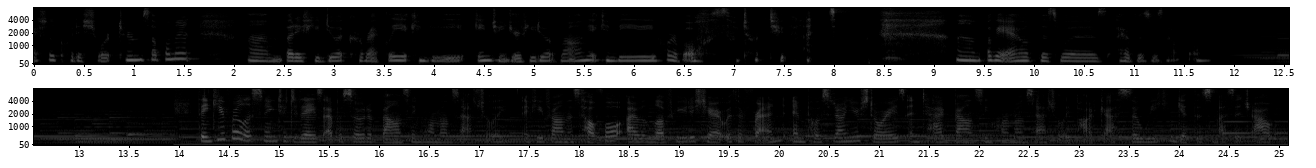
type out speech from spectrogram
actually quite a short term supplement. Um, but if you do it correctly, it can be game changer. If you do it wrong, it can be horrible. So don't do that. um, okay, I hope this was I hope this was helpful. Thank you for listening to today's episode of Balancing Hormones Naturally. If you found this helpful, I would love for you to share it with a friend and post it on your stories and tag Balancing Hormones Naturally podcast so we can get this message out.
